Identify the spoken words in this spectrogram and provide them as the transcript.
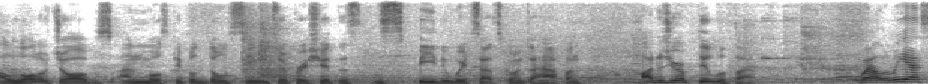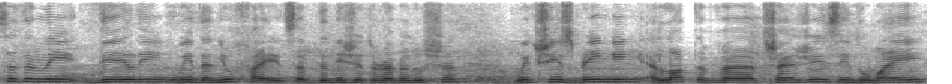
a lot of jobs, and most people don't seem to appreciate this, the speed at which that's going to happen. How does Europe deal with that? Well, we are certainly dealing with a new phase of the digital revolution, which is bringing a lot of uh, changes in the way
